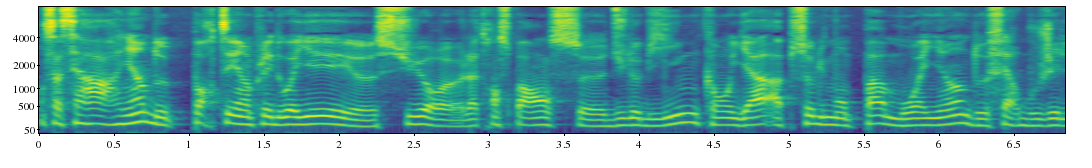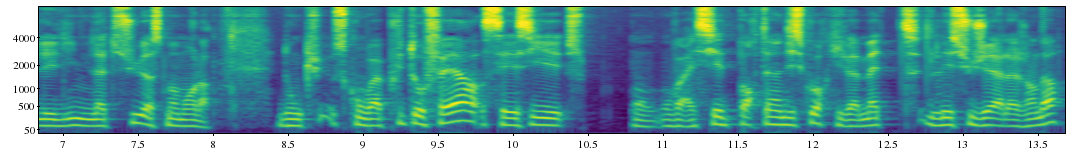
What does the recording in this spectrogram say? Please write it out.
ça sert à rien de porter un plaidoyer euh, sur euh, la transparence euh, du lobbying quand il n'y a absolument pas moyen de faire bouger les lignes là-dessus à ce moment-là. Donc, ce qu'on va plutôt faire, c'est essayer on va essayer de porter un discours qui va mettre les sujets à l'agenda,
